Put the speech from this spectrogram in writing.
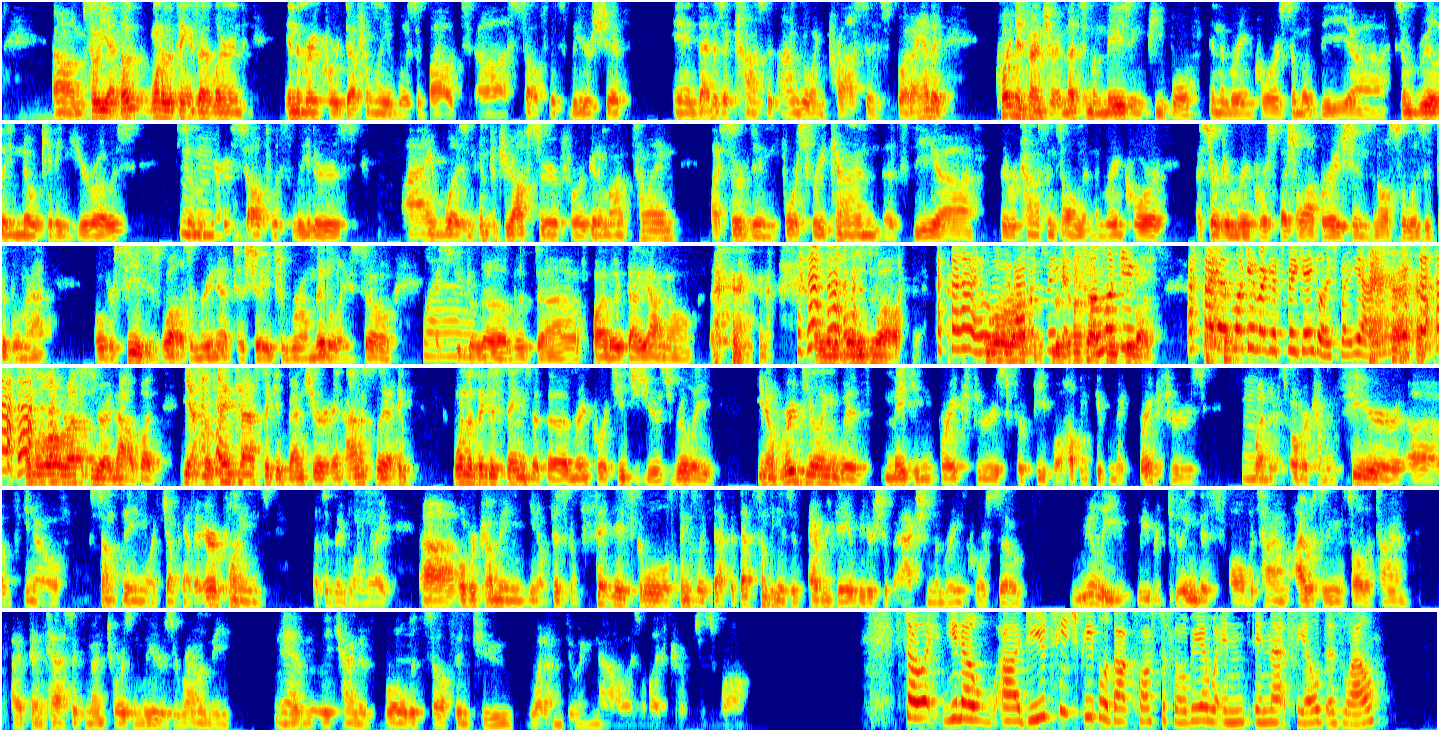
Um, so yeah, th- one of the things I learned in the Marine Corps definitely was about uh, selfless leadership, and that is a constant, ongoing process. But I had a quite an adventure. I met some amazing people in the Marine Corps. Some of the uh, some really no kidding heroes. Some mm-hmm. very selfless leaders. I was an infantry officer for a good amount of time I served in Force Recon. That's the uh, the reconnaissance element in the Marine Corps. I served in Marine Corps Special Operations and also was a diplomat overseas as well as a Marine attaché to Rome, Italy. So wow. I speak a little bit uh, parlo italiano a little bit as well. a little rusty, but don't test me too much. I'm lucky if I can speak English, but yeah. I'm a little rusty right now, but yeah, so fantastic adventure. And honestly, I think one of the biggest things that the Marine Corps teaches you is really you know we're dealing with making breakthroughs for people helping people make breakthroughs mm. whether it's overcoming fear of you know something like jumping out of airplanes that's a big one right? Uh, overcoming you know physical fitness goals things like that but that's something that's an everyday leadership action in the marine corps. So really we were doing this all the time. I was doing this all the time. I had fantastic mentors and leaders around me and yeah. it really kind of rolled itself into what i'm doing now as a life coach as well so, you know, uh, do you teach people about claustrophobia in in that field as well?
